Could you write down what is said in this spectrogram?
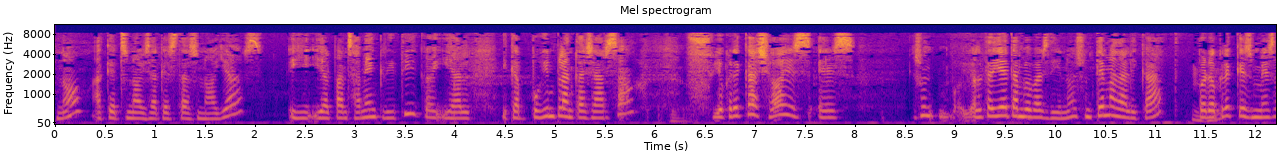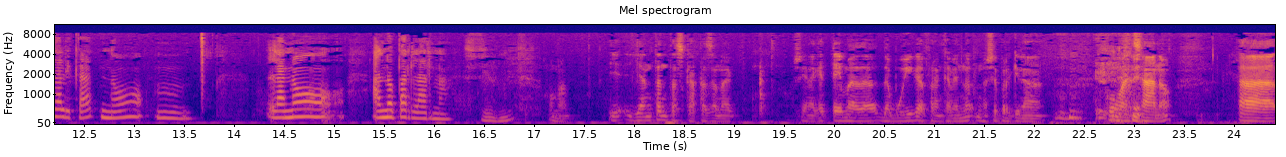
no? aquests nois, aquestes noies i, i el pensament crític i, el, i que puguin plantejar-se jo crec que això és, és és un, l'altre dia també ho vas dir, no? És un tema delicat, mm -hmm. però crec que és més delicat no, mm, la no, el no parlar-ne. Mm -hmm. Home, hi, hi ha tantes capes en, a, o sigui, en aquest tema d'avui que francament no, no sé per quina mm -hmm. començar, no? Uh,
